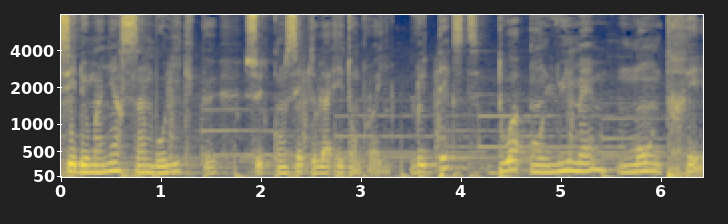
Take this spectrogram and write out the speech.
c'est de manière symbolique que ce concept-là est employé. Le texte doit en lui-même montrer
